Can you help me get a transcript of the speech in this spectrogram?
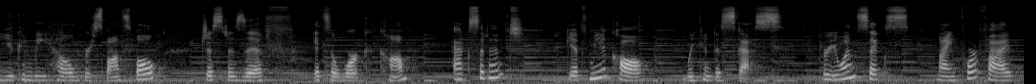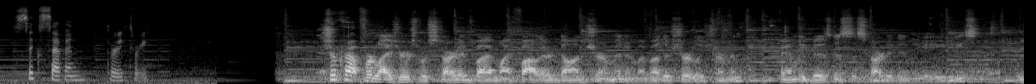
you can be held responsible just as if it's a work comp accident? Give me a call, we can discuss. 316 945 6733. SureCrop Fertilizers was started by my father, Don Sherman, and my mother, Shirley Sherman. Family business that started in the 80s. We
